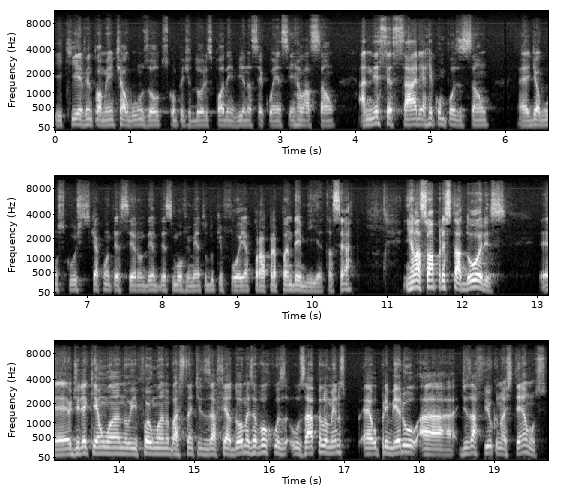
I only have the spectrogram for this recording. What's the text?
e que, eventualmente, alguns outros competidores podem vir na sequência em relação à necessária recomposição é, de alguns custos que aconteceram dentro desse movimento do que foi a própria pandemia, tá certo? Em relação a prestadores, é, eu diria que é um ano e foi um ano bastante desafiador, mas eu vou usar pelo menos é, o primeiro a, desafio que nós temos,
